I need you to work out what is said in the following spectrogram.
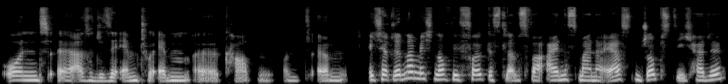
und äh, also diese M2M-Karten. Äh, und ähm, ich erinnere mich noch wie folgt, ich glaube, es war eines meiner ersten Jobs, die ich hatte.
